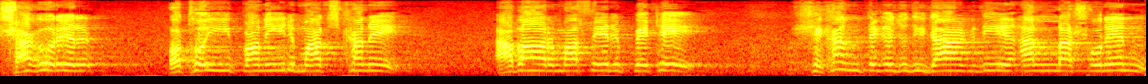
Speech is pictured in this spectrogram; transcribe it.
সাগরের অথই পানির মাঝখানে, আবার মাছের পেটে, সেখান থেকে যদি ডাক দিয়ে আল্লাহ শোনেন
